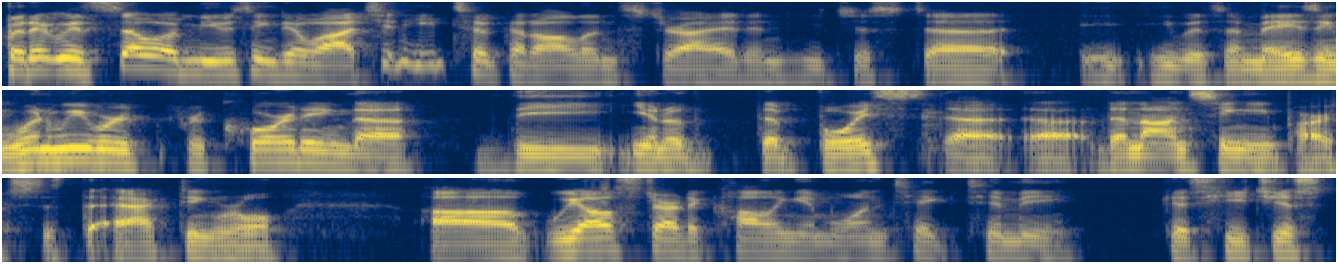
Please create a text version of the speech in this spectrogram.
But it was so amusing to watch and he took it all in stride and he just uh, he, he was amazing. When we were recording the the you know the voice uh, uh, the non-singing parts just the acting role uh, we all started calling him one take timmy because he just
